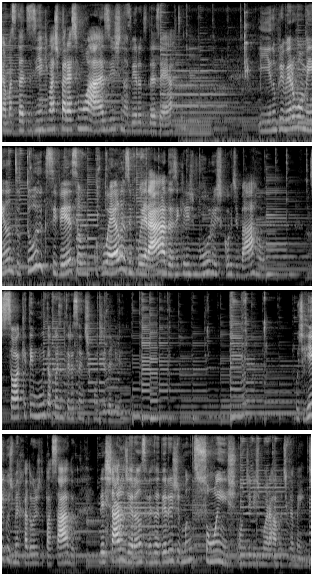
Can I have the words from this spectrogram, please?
é uma cidadezinha que mais parece um oásis na beira do deserto. E no primeiro momento, tudo que se vê são ruelas empoeiradas e aqueles muros cor de barro. Só que tem muita coisa interessante escondida ali. Os ricos mercadores do passado deixaram de herança verdadeiras mansões onde eles moravam antigamente.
